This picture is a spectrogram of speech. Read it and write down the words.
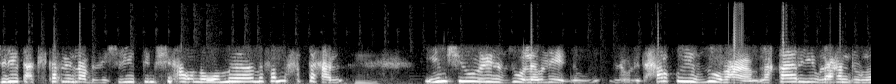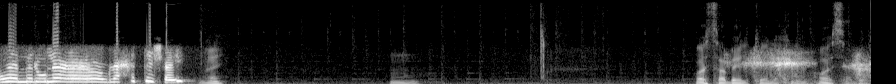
جريت على الكرني لابد جريت يمشي حوله ما ما فما حتى حل يمشي ويهزوه الاولاد الاولاد حرقوا يهزوه معاهم لا قاري ولا عنده نوامر ولا ولا حتى شيء. وسع بالك يا لحمين وسع بالك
